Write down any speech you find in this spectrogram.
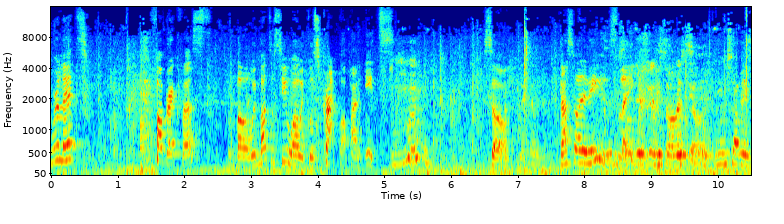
we're late for breakfast, but we're about to see what we could scrap up and eat. So that's what it is. Like yo. room service.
